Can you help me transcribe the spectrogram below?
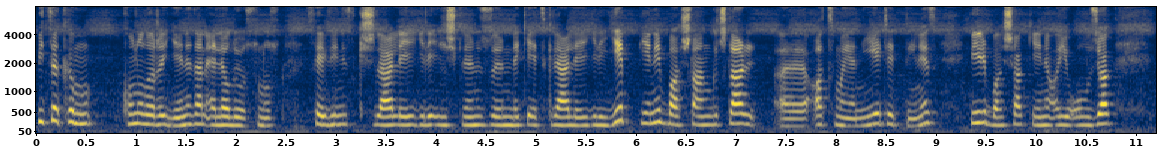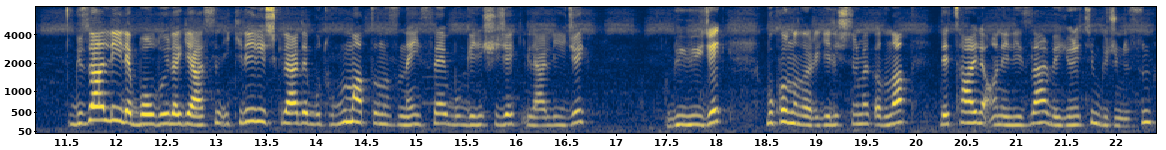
Bir takım konuları yeniden ele alıyorsunuz. Sevdiğiniz kişilerle ilgili, ilişkileriniz üzerindeki etkilerle ilgili yepyeni başlangıçlar e, atmaya niyet ettiğiniz bir Başak yeni ayı olacak güzelliğiyle, bolluğuyla gelsin. İkili ilişkilerde bu tohum attığınız neyse bu gelişecek, ilerleyecek, büyüyecek. Bu konuları geliştirmek adına detaylı analizler ve yönetim gücünüzün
